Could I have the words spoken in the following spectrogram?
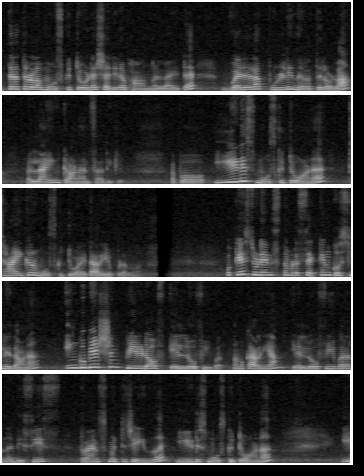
ഇത്തരത്തിലുള്ള മോസ്കിറ്റോയുടെ ശരീരഭാഗങ്ങളിലായിട്ട് വെള്ള പുള്ളി നിറത്തിലുള്ള ലൈൻ കാണാൻ സാധിക്കും. അപ്പോൾ ഈഡിസ് മോസ്കിറ്റോ ആണ് ടൈഗർ മോസ്കിറ്റോ ആയിട്ട് അറിയപ്പെടുന്നത്. ഓക്കെ സ്റ്റുഡൻസ് നമ്മുടെ സെക്കൻഡ് ക്വസ്റ്റ്യൻ ഇതാണ്. Incubation period of yellow fever നമുക്കറിയാം യെല്ലോ ഫീവർ എന്ന ഡിസീസ് ട്രാൻസ്മിറ്റ് ചെയ്യുന്നത് ഈഡിസ് മോസ്കിറ്റോ ആണ്. ഈ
